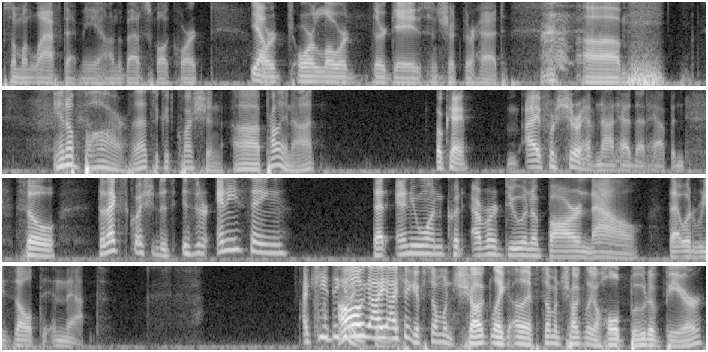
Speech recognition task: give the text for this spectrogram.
someone laughed at me on the basketball court, Yeah. or or lowered their gaze and shook their head. um, in a bar, that's a good question. Uh, probably not. Okay. I for sure have not had that happen. So the next question is Is there anything that anyone could ever do in a bar now that would result in that? I can't think of Oh. I, I think if someone chugged like uh, if someone chugged like a whole boot of beer,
